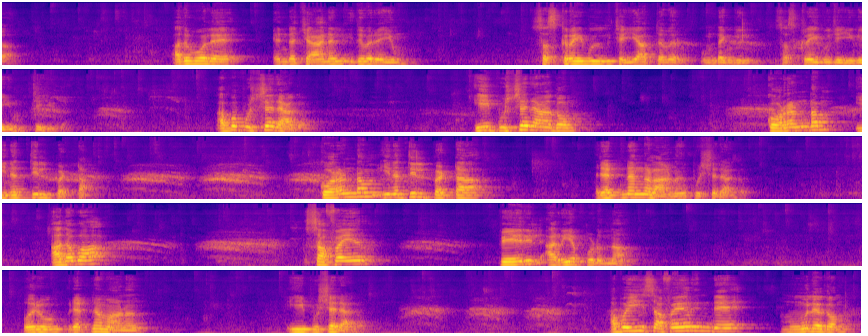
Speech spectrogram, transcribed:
അതുപോലെ എന്റെ ചാനൽ ഇതുവരെയും സബ്സ്ക്രൈബ് ചെയ്യാത്തവർ ഉണ്ടെങ്കിൽ സബ്സ്ക്രൈബ് ചെയ്യുകയും ചെയ്യുക. അപ്പോൾ പുഷ്യരാഗം ഈ പുഷ്യരാഗം കൊറണ്ടം ഇനത്തിൽപ്പെട്ട കൊറണ്ടം ഇനത്തിൽപ്പെട്ട രത്നങ്ങളാണ് പുഷ്യരാഗം. അഥവാ സഫയർ പേരിൽ അറിയപ്പെടുന്ന ഒരു രത്നമാണ് ഈ പുഷ്യരാഗം. അപ്പോൾ ഈ സഫയറിന്റെ മൂലകം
